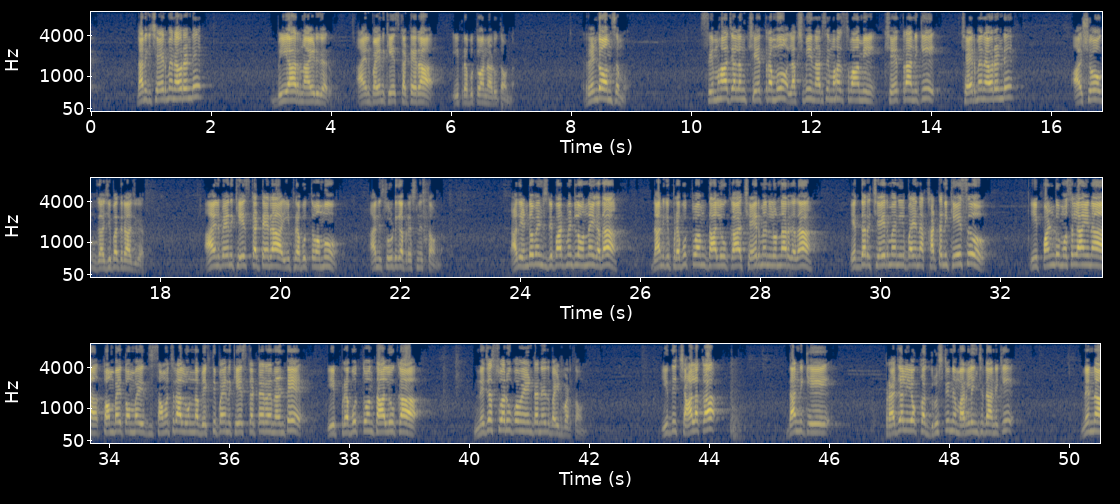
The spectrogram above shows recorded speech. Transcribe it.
దానికి చైర్మన్ ఎవరండి? బిఆర్ నాయుడు గారు. ఆయన పైన కేసు కట్టారా? ఈ ప్రభుత్వాన్ని అడుగుతా ఉన్నా. రెండో అంశము సింహాచలం క్షేత్రము లక్ష్మీ నరసింహస్వామి క్షేత్రానికి చైర్మన్ ఎవరండి? అశోక్ గజపతిరాజు గారు. ఆయన పైన కేసు కట్టారా ఈ ప్రభుత్వము అని సూటిగా ప్రశ్నిస్తా ఉన్నా. అది ఎండోమెంట్స్ డిపార్ట్మెంట్లో ఉన్నాయి కదా. దానికి ప్రభుత్వం తాలూకా చైర్మన్లు ఉన్నారు కదా. ఇద్దరు చైర్మన్ల పైన కట్టని కేసు ఈ పండు ముసలాయన తొంభై తొంభై సంవత్సరాలు ఉన్న వ్యక్తి పైన కేసు కట్టారని అంటే ఈ ప్రభుత్వం తాలూకా నిజస్వరూపం ఏంటనేది బయటపడతా ఉంది. ఇది చాలక దానికి ప్రజల యొక్క దృష్టిని మరలించడానికి నిన్న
